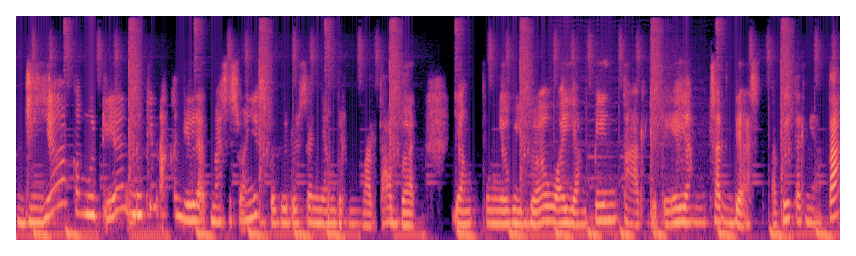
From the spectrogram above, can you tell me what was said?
dia kemudian mungkin akan dilihat mahasiswanya sebagai dosen yang bermartabat, yang punya wibawa, yang pintar gitu ya, yang cerdas. Tapi ternyata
